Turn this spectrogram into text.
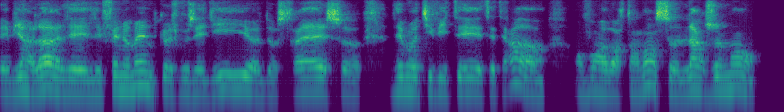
eh bien là, les, les phénomènes que je vous ai dit, de stress, d'émotivité, etc., vont avoir tendance largement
